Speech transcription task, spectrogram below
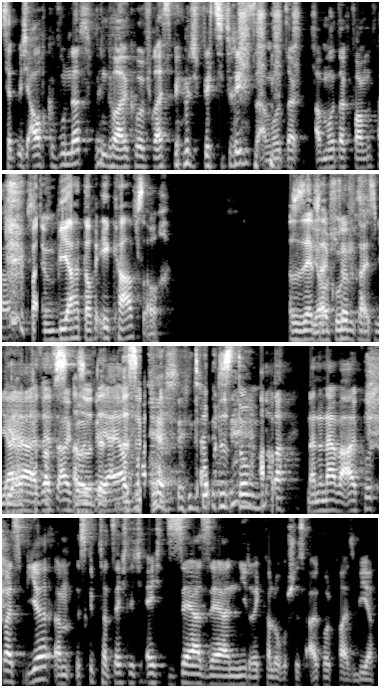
Es hätte mich auch gewundert, wenn du alkoholfreies Bier mit Spezi trinkst am Montag, am Montagvormittag. beim Bier hat doch eh Carbs auch. Also selbst Ja, alkoholfreies. Bier Ja, ja, selbst Carbs. Alkohol. Also das, ja, ja, das ist dumm. Aber nein, nein, nein, aber alkoholfreies Bier, ähm, es gibt tatsächlich echt sehr, sehr niedrig kalorisches alkoholfreies Bier.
